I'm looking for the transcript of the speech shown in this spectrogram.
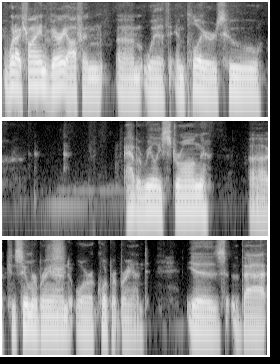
what I find very often um, with employers who have a really strong uh, consumer brand or corporate brand is that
